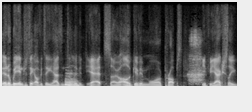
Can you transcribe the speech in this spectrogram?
It'll be interesting. Obviously, he hasn't mm. delivered yet, so I'll give him more props if he actually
